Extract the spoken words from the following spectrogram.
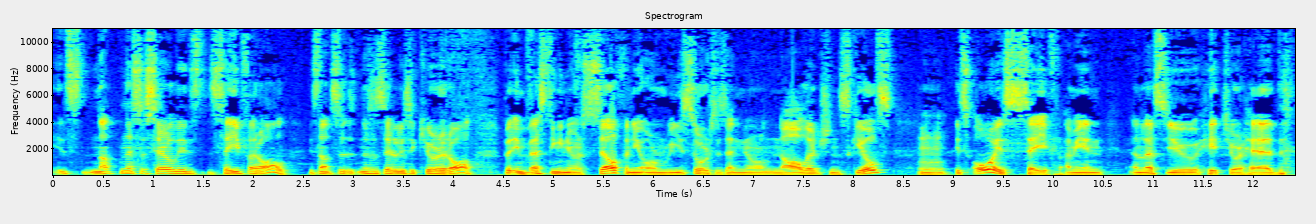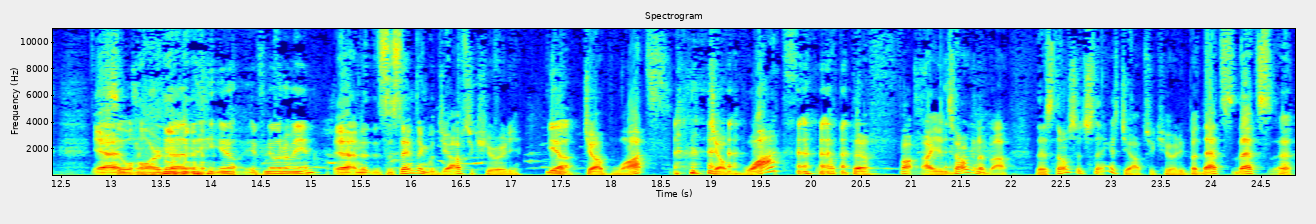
it's not necessarily safe at all. It's not necessarily secure at all. But investing in yourself and your own resources and your own knowledge and skills, Mhm. it's always safe. I mean, unless you hit your head Yeah. so hard that you know, if you know what I mean. Yeah, and it's the same thing with job security. Yeah. Job what? job what? What the fuck are you talking about? There's no such thing as job security, but that's that's uh,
